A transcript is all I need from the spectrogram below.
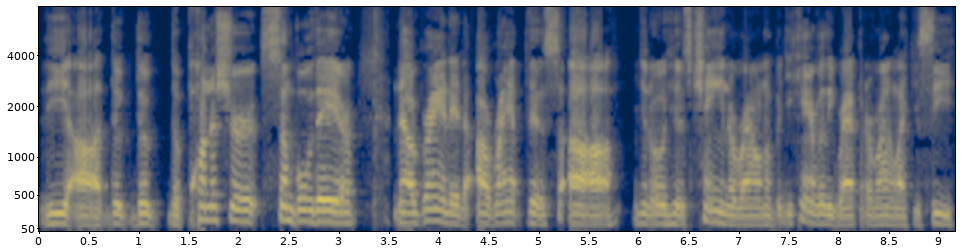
the uh the the the Punisher symbol there. Now, granted, I wrapped this uh you know his chain around him, but you can't really wrap it around like you see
